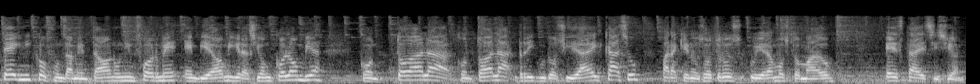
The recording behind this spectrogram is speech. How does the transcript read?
técnico fundamentado en un informe enviado a Migración Colombia con toda la, con toda la rigurosidad del caso para que nosotros hubiéramos tomado esta decisión.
